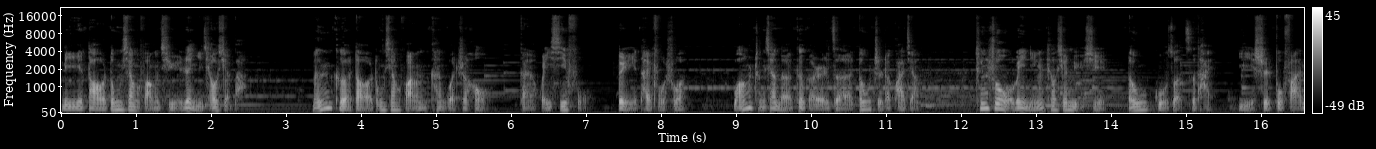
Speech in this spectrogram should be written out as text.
你到东厢房去任意挑选吧。”门客到东厢房看过之后，赶回西府，对太傅说：“王丞相的各个儿子都值得夸奖，听说我为您挑选女婿，都故作姿态，以示不凡，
